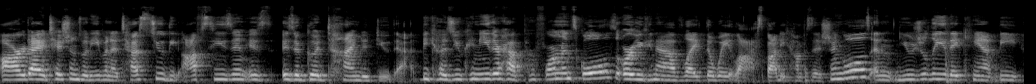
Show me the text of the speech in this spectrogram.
our dietitians would even attest to the off season is is a good time to do that because you can either have performance goals or you can have like the weight loss body composition goals and usually they can't be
